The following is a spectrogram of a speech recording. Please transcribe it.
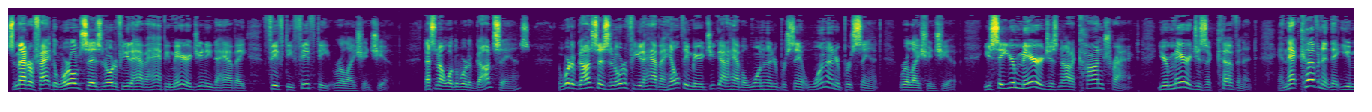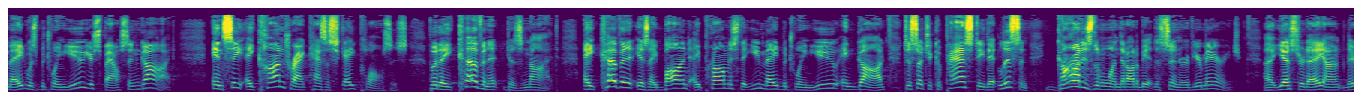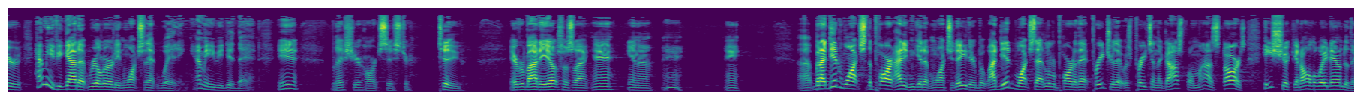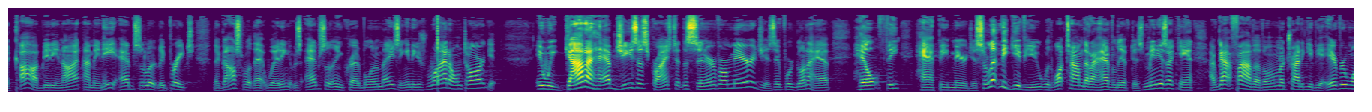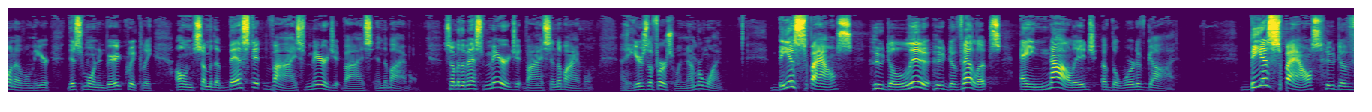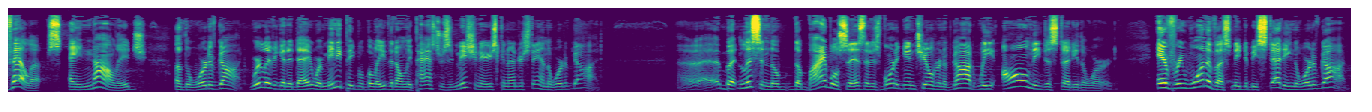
As a matter of fact, the world says in order for you to have a happy marriage, you need to have a 50 50 relationship. That's not what the Word of God says. The Word of God says in order for you to have a healthy marriage, you've got to have a 100%, 100% relationship. You see, your marriage is not a contract, your marriage is a covenant. And that covenant that you made was between you, your spouse, and God. And see, a contract has escape clauses, but a covenant does not. A covenant is a bond, a promise that you made between you and God to such a capacity that, listen, God is the one that ought to be at the center of your marriage. Uh, yesterday, I, there, how many of you got up real early and watched that wedding? How many of you did that? Yeah, bless your heart, sister. Two. Everybody else was like, eh, you know, eh, eh. Uh, but I did watch the part, I didn't get up and watch it either, but I did watch that little part of that preacher that was preaching the gospel. My stars, he shook it all the way down to the cob, did he not? I mean, he absolutely preached the gospel at that wedding. It was absolutely incredible and amazing, and he's right on target. And we got to have Jesus Christ at the center of our marriages if we're going to have healthy, happy marriages. So let me give you, with what time that I have left, as many as I can. I've got five of them. I'm going to try to give you every one of them here this morning very quickly on some of the best advice, marriage advice in the Bible. Some of the best marriage advice in the Bible. Uh, here's the first one. Number one be a spouse who, deli- who develops a knowledge of the Word of God. Be a spouse who develops a knowledge of the Word of God. We're living in a day where many people believe that only pastors and missionaries can understand the Word of God. Uh, but listen, the, the Bible says that as born again children of God, we all need to study the Word. Every one of us need to be studying the Word of God.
